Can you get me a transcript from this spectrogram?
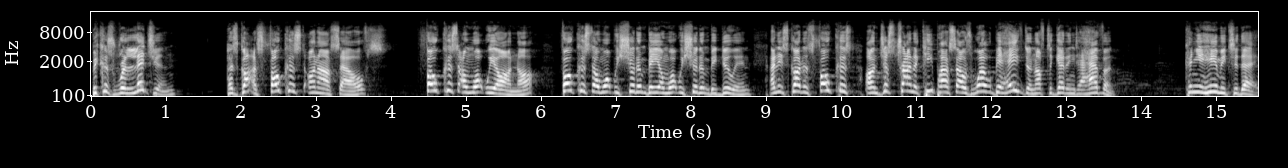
Because religion has got us focused on ourselves, focused on what we are not, focused on what we shouldn't be and what we shouldn't be doing. And it's got us focused on just trying to keep ourselves well behaved enough to get into heaven. Can you hear me today?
